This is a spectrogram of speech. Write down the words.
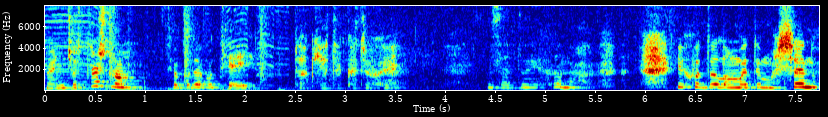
ну нічого страшного, все буде окей. Так, я така трохи задихана. Я ходила мити машину,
